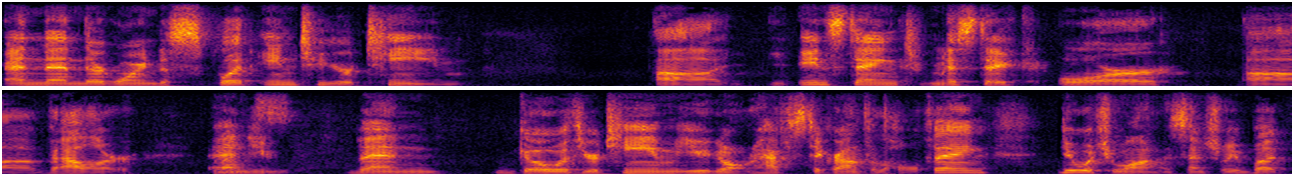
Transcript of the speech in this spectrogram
and then they're going to split into your team, uh, Instinct, Mystic, or uh, Valor, and Nice. you then go with your team. You don't have to stick around for the whole thing. Do what you want essentially. But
